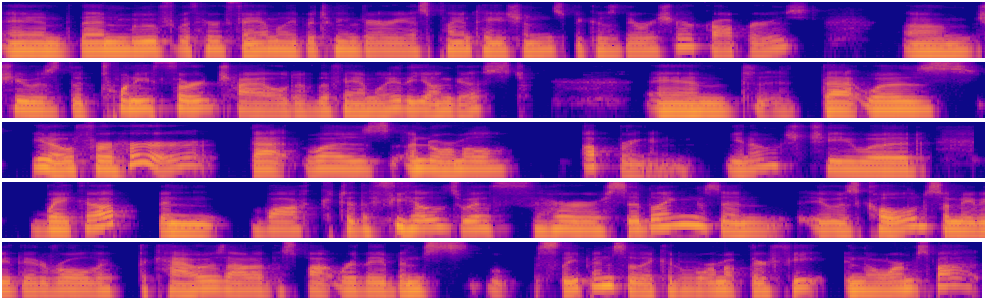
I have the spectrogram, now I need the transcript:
and then moved with her family between various plantations because they were sharecroppers. Um, she was the 23rd child of the family the youngest and that was you know for her that was a normal upbringing you know? She would wake up and walk to the fields with her siblings and it was cold so maybe they'd roll the cows out of the spot where they've been sleeping so they could warm up their feet in the warm spot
